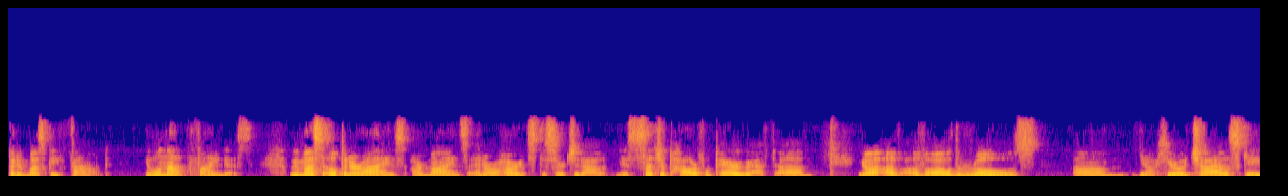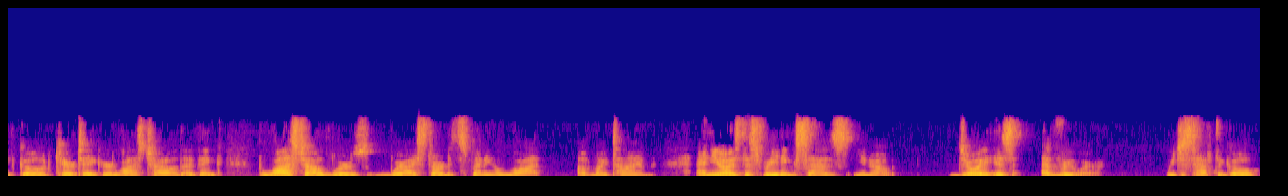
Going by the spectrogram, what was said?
but it must be found. It will not find us. We must open our eyes, our minds, and our hearts to search it out. It's such a powerful paragraph. Um, you know, of, of all the roles, um, you know, hero child, scapegoat, caretaker, lost child, I think the lost child was where I started spending a lot of my time. And, you know, as this reading says, you know, joy is everywhere. We just have to go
